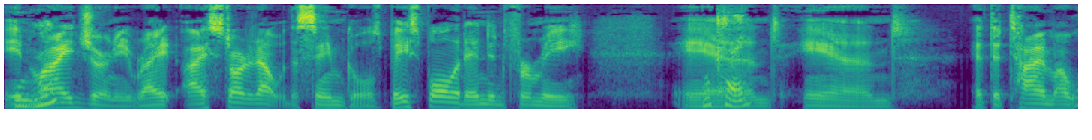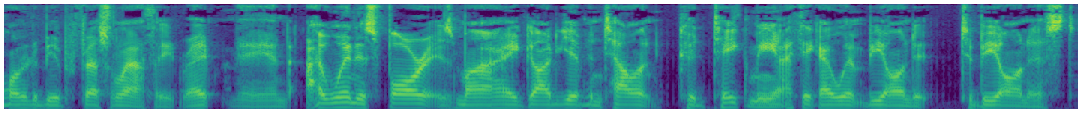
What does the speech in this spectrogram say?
in mm-hmm. my journey. Right, I started out with the same goals. Baseball had ended for me, and okay. and at the time I wanted to be a professional athlete, right? And I went as far as my God given talent could take me. I think I went beyond it, to be honest.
